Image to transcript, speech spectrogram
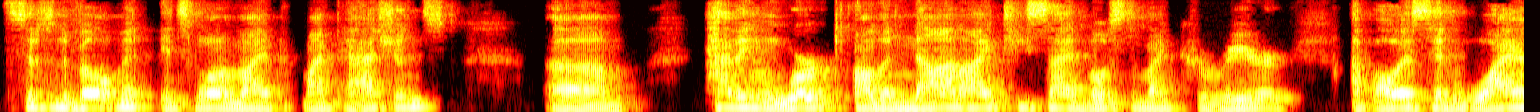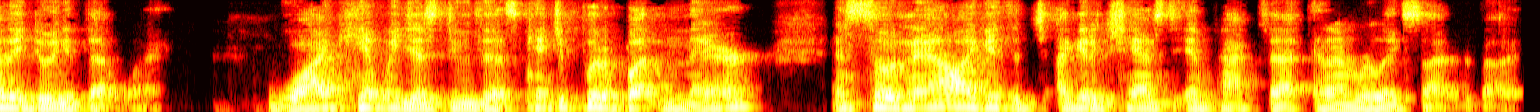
citizen development. It's one of my my passions. Um, having worked on the non IT side most of my career, I've always said, why are they doing it that way? Why can't we just do this? Can't you put a button there? And so now I get to I get a chance to impact that, and I'm really excited about it.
